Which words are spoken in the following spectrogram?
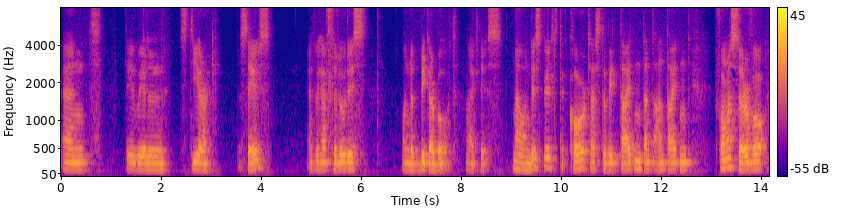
and they will steer the sails and we have to do this on the bigger boat like this. Now on this build the cord has to be tightened and untightened from a servo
